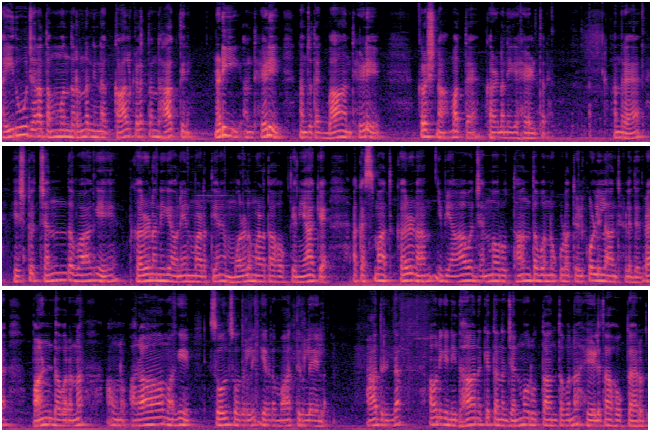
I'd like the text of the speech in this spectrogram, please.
ಐದೂ ಜನ ತಮ್ಮಂದರನ್ನು ನಿನ್ನ ಕಾಲು ಕೆಳಗೆ ತಂದು ಹಾಕ್ತೀನಿ. ನಡಿ ಅಂತ ಹೇಳಿ ನನ್ನ ಜೊತೆಗೆ ಬಾ ಅಂತ ಹೇಳಿ ಕೃಷ್ಣ ಮತ್ತೆ ಕರ್ಣನಿಗೆ ಹೇಳ್ತಾರೆ ಅಂದರೆ, ಎಷ್ಟು ಚಂದವಾಗಿ ಕರ್ಣನಿಗೆ ಅವನೇನು ಮಾಡ್ತೀನಿ? ಮರಳು ಮಾಡ್ತಾ ಹೋಗ್ತೀನಿ. ಯಾಕೆ? ಅಕಸ್ಮಾತ್ ಕರ್ಣ ಇವ್ಯಾವ ಜನ್ಮ ವೃತ್ತಾಂತವನ್ನು ಕೂಡ ತಿಳ್ಕೊಳ್ಳಿಲ್ಲ ಅಂತ ಹೇಳಿದಿದ್ರೆ ಪಾಂಡವರನ್ನು ಅವನು ಆರಾಮಾಗಿ ಸೋಲಿಸೋದ್ರಲ್ಲಿ ಎರಡು ಮಾತಿರಲೇ ಇಲ್ಲ. ಆದ್ದರಿಂದ ಅವನಿಗೆ ನಿಧಾನಕ್ಕೆ ತನ್ನ ಜನ್ಮ ವೃತ್ತಾಂತವನ್ನು ಹೇಳ್ತಾ ಹೋಗ್ತಾ ಇರೋದು.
